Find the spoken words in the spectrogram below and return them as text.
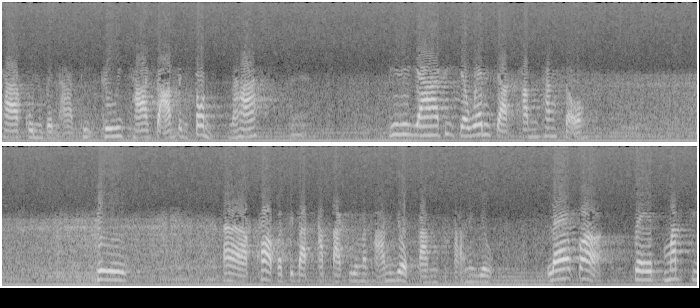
ชาคุณเป็นอาทิ คือวิชาสามเป็นต้นนะฮะ กิริยาที่จะเว้นจากธรรมทั้งสอง คืออข้อปฏิบัติอัตตากิมฐานโยกกรรมสถานโยก แล้วก็เสพมัชชิ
